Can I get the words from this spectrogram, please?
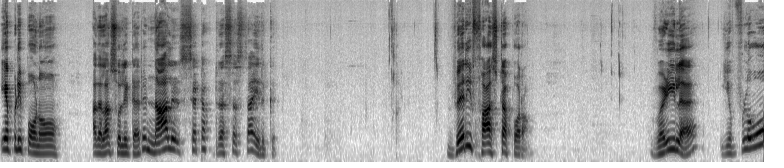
எப்படி போனோம்? அதெல்லாம் சொல்லிட்டாரு. நாலு செட் ஆஃப் ட்ரெஸ்ஸஸ் தான் இருக்குது வெரி ஃபாஸ்ட்டாக போகிறான் வழியில் எவ்வளவோ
